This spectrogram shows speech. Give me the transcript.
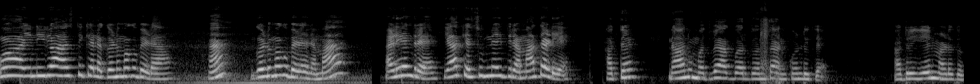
ಓ, ಇನ್ನಿರೋ ಆಸ್ತಿಗೆಲ್ಲ ಗಂಡು ಮಗು ಬೇಡ. ಹಾಂ? ಗಂಡು ಮಗು ಬೇಡನಮ್ಮ? ಅಳಿ ಅಂದ್ರೆ ಯಾಕೆ ಸುಮ್ಮನೆ ಇದ್ದೀರಾ? ಮಾತಾಡಿ. ಅತ್ತೆ ನಾನು ಮದುವೆ ಆಗಬಾರ್ದು ಅಂತ ಅನ್ಕೊಂಡಿದ್ದೆ. ಆದರೆ ಏನು ಮಾಡೋದು?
